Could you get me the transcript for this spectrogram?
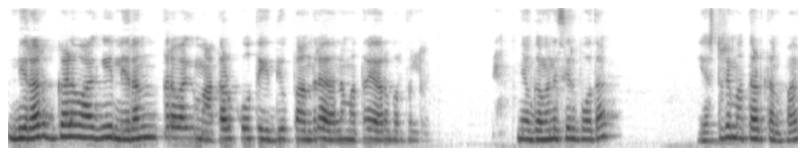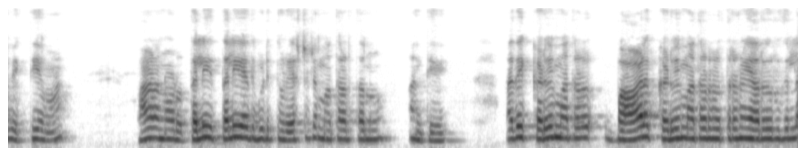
ನಿರರ್ಗಳವಾಗಿ, ನಿರಂತರವಾಗಿ ಮಾತಾಡ್ಕೋತ ಇದ್ದೀವಪ್ಪ ಅಂದ್ರೆ ನಮ್ಮ ಹತ್ರ ಯಾರು ಬರ್ದಲ್ರಿ. ನೀವು ಗಮನಿಸಿರ್ಬೋದಾ? ಎಷ್ಟರೇ ಮಾತಾಡ್ತಾನಪ್ಪ ವ್ಯಕ್ತಿಯವ ಭಾಳ ನೋಡು, ತಲೆ ತಲೆ ಎದ್ದು ಬಿಡ್ತು ನೋಡಿ, ಎಷ್ಟರೇ ಮಾತಾಡ್ತಾನೋ ಅಂತೀವಿ. ಅದೇ ಕಡಿಮೆ ಮಾತಾಡೋ, ಭಾಳ ಕಡಿಮೆ ಮಾತಾಡೋ ಹತ್ರನೂ ಯಾರೂ ಇರೋದಿಲ್ಲ.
